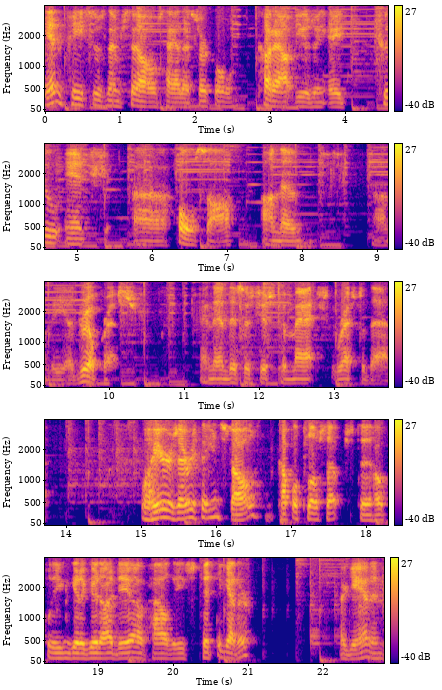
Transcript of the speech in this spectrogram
end pieces themselves had a circle cut out using a two inch uh, hole saw on the on the uh, drill press. And then this is just to match the rest of that. Well, here's everything installed. A couple close-ups to hopefully you can get a good idea of how these fit together. Again, in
